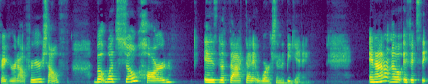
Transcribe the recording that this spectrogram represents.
figure it out for yourself. But what's so hard is the fact that it works in the beginning. And I don't know if it's the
